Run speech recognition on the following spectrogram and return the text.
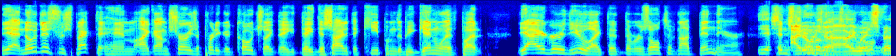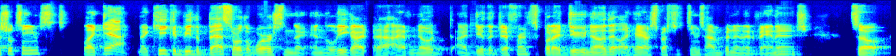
Yeah, no disrespect to him. Like I'm sure he's a pretty good coach. Like they they decided to keep him to begin with, but yeah, I agree with you. Like the, the results have not been there yeah, since I don't evaluate special teams. Like yeah, like he could be the best or the worst in the in the league. I I have no idea the difference, but I do know that like hey, our special teams haven't been an advantage. So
